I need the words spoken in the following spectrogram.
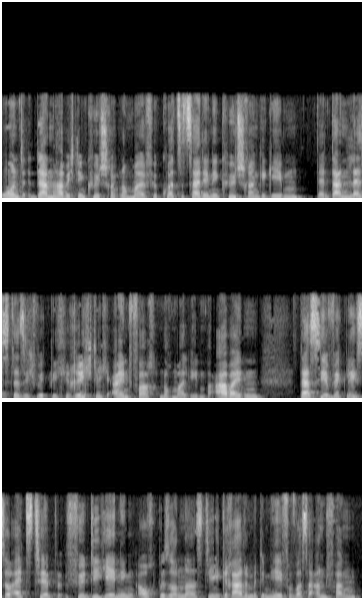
Und dann habe ich den Kühlschrank nochmal für kurze Zeit in den Kühlschrank gegeben, denn dann lässt er sich wirklich richtig einfach nochmal eben bearbeiten. Das hier wirklich so als Tipp für diejenigen auch besonders, die gerade mit dem Hefewasser anfangen.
